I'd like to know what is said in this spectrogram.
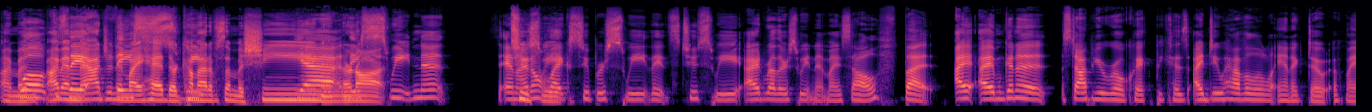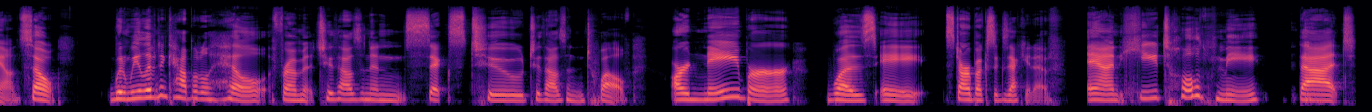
i'm Well, I'm they- imagining in my head they're come out of some machine Yeah, and and, they're they not sweeten it. And I don't sweet. like super sweet. It's too sweet. I'd rather sweeten it myself. But I, I'm gonna stop you real quick because I do have a little anecdote of my own. So when we lived in Capitol Hill from 2006 to 2012, our neighbor was a Starbucks executive. And he told me that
